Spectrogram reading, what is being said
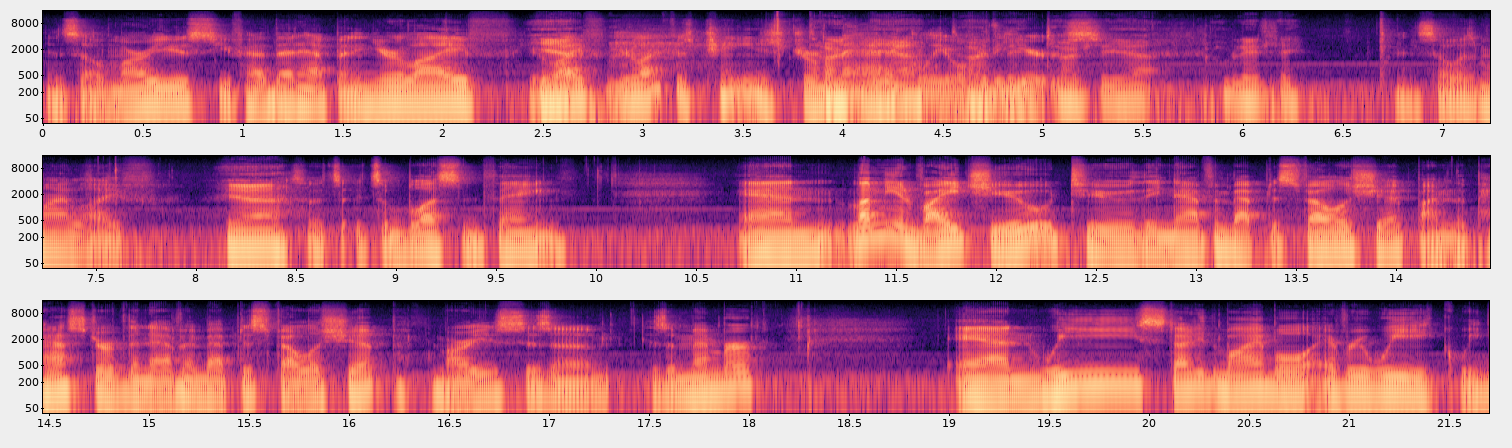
And so, Marius, you've had that happen in your life. Your Yeah. life, your life has changed Totally, yeah. dramatically over the years, Totally, yeah. Completely. and so has my life. Yeah. So it's it's a blessed thing. And let me invite you to the Navan Baptist Fellowship. I'm the pastor of the Navan Baptist Fellowship. Marius is a is a member. And we study the Bible every week. We,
